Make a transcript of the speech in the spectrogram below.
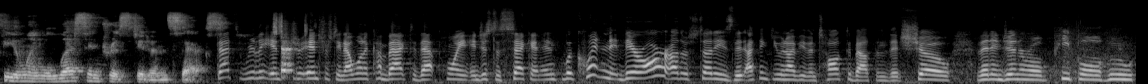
feeling less interested in sex. That's really inter interesting. I want to come back to that point in just a second. And but Quentin, there are other studies that I think you and I've even talked about them that show that in general people who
